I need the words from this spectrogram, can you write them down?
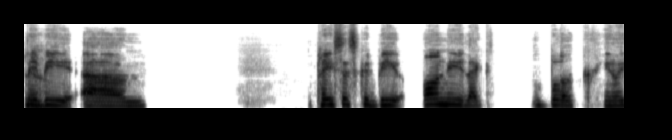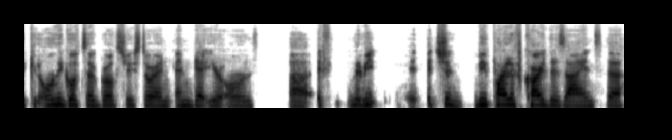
Yeah. maybe um places could be only like bulk, you know, you can only go to a grocery store and, and get your own uh if maybe it, it should be part of car designs to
